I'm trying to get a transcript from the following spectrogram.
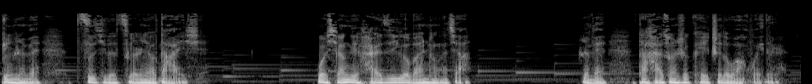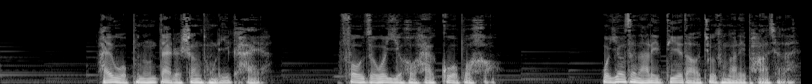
并认为自己的责任要大一些。我想给孩子一个完整的家，认为他还算是可以值得挽回的人。还有，我不能带着伤痛离开呀，否则我以后还过不好。我要在哪里跌倒就从哪里爬起来。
